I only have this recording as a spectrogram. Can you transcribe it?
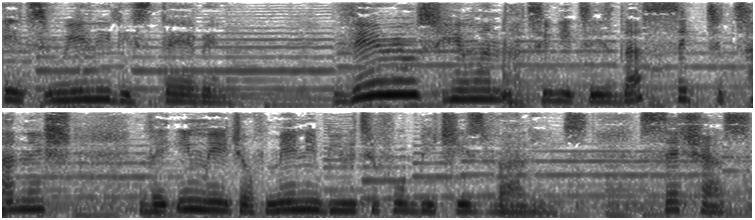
It's really disturbing. Various human activities that seek to tarnish the image of many beautiful beaches values, such as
